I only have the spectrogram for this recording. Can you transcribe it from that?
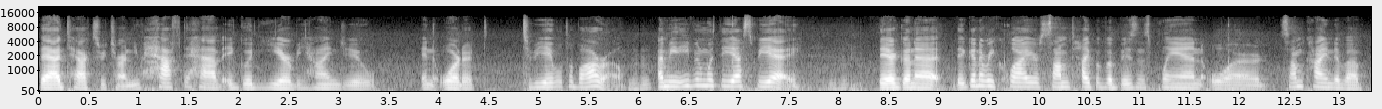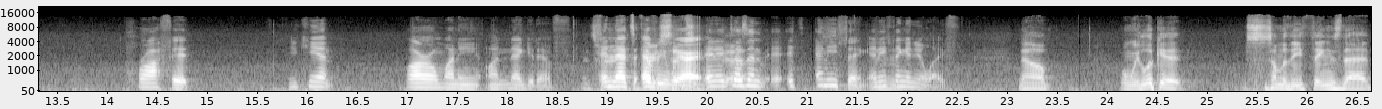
bad tax return. You have to have a good year behind you in order t- to be able to borrow. Mhm. I mean, even with the SBA, Mhm. they're gonna they're gonna require some type of a business plan or some kind of a profit. You can't borrow money on negative, It's and very- that's very everywhere. sensible, And it yeah. doesn't. It's anything, anything in your life. Now, when we look at some of the things that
